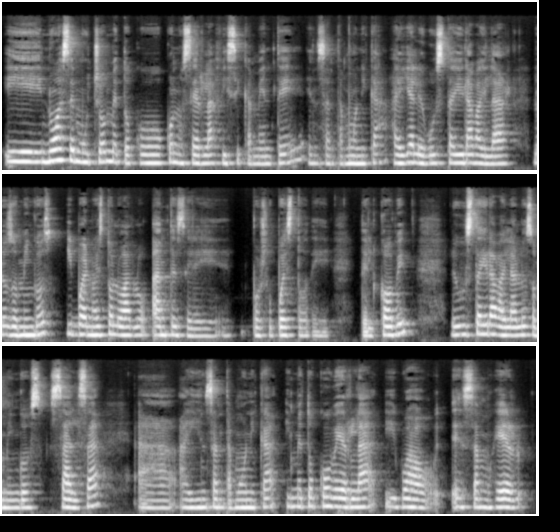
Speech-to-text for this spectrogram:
Y no hace mucho me tocó conocerla físicamente en Santa Mónica. A ella le gusta ir a bailar los domingos y bueno, esto lo hablo antes de, por supuesto, de, del COVID. Le gusta ir a bailar los domingos salsa ahí en Santa Mónica y me tocó verla y wow, esa mujer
